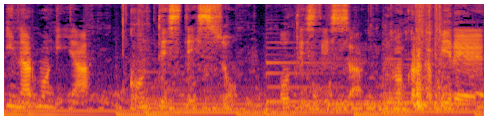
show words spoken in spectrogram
in armonia con te stesso o te stessa. Devo ancora capire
